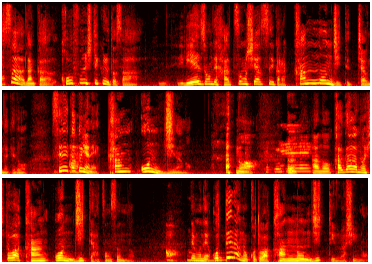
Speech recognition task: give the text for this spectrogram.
とさ、なんか興奮してくるとさ、リエゾンで発音しやすいから観音寺って言っちゃうんだけど、正確にはね、観音寺なの。あの、あ、うん。あの、香川の人は観音寺って発音すんの。あでもね、お寺のことは観音寺っていうらしいの。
